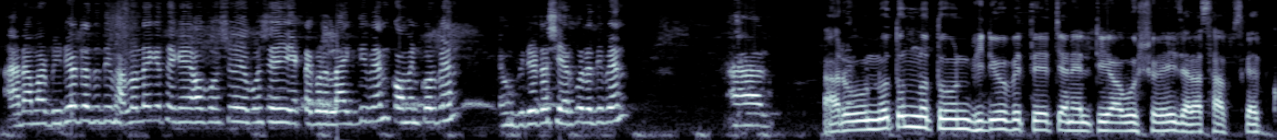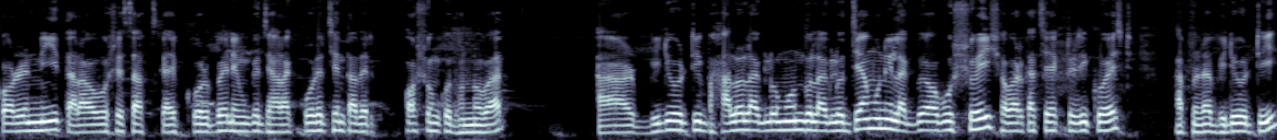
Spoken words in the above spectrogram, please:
আর আমার ভিডিওটা যদি ভালো লেগে থাকে অবশ্যই অবশ্যই একটা করে লাইক দিবেন কমেন্ট করবেন এবং ভিডিওটা শেয়ার করে দিবেন। আর আরও নতুন নতুন ভিডিও পেতে চ্যানেলটি অবশ্যই যারা সাবস্ক্রাইব করেননি তারা অবশ্যই সাবস্ক্রাইব করবেন এবং যারা করেছেন তাদের অসংখ্য ধন্যবাদ। আর ভিডিওটি ভালো লাগল মন্দ লাগল যেমনই লাগবে অবশ্যই সবার কাছে একটা রিকোয়েস্ট আপনারা ভিডিওটি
